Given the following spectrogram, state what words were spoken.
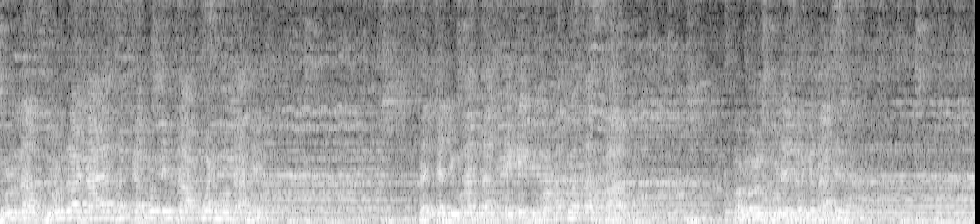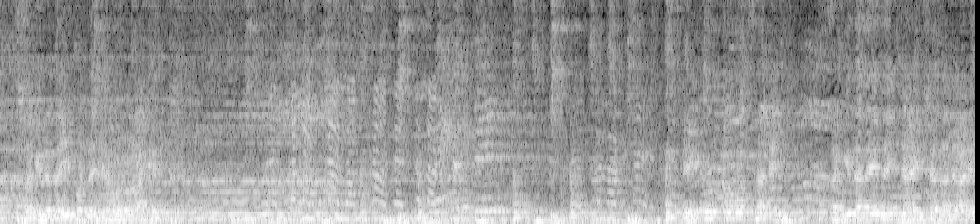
जोरदार जोरदार टाळ्या सत्कार आगमन होत आहे. त्यांच्या जीवनातला एक एक महत्त्वाचा साल हळूहळू पुढे सरकत आहे. संगीताताई पण त्यांच्याबरोबर आहेत. एकोणनव्वद साली संगीताताई त्यांच्या आयुष्यात आल्या आणि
